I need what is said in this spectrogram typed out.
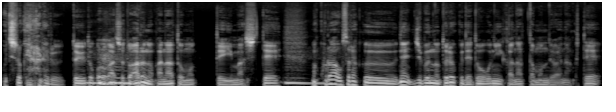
打ち解けられるというところがちょっとあるのかなと思っていまして、まあ、これはおそらくね自分の努力でどうにかなったもんではなくて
